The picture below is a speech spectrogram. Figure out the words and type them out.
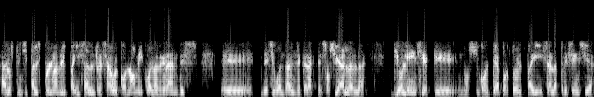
a los principales problemas del país, al rezago económico, a las grandes eh, desigualdades de carácter social, a la violencia que nos golpea por todo el país, a la presencia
